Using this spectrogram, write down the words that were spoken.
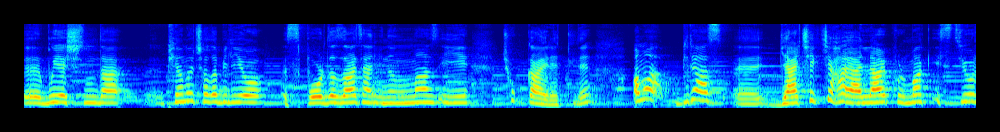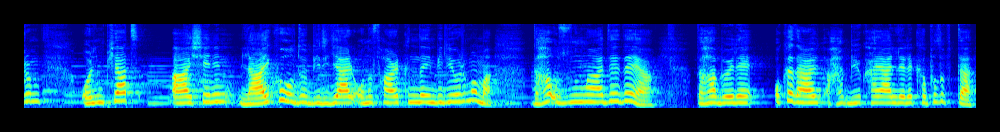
Ee, bu yaşında piyano çalabiliyor. Sporda zaten inanılmaz iyi. Çok gayretli. Ama biraz e, gerçekçi hayaller kurmak istiyorum. Olimpiyat Ayşe'nin layık olduğu bir yer. Onu farkındayım biliyorum ama daha uzun vadede ya. Daha böyle o kadar büyük hayallere kapılıp da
